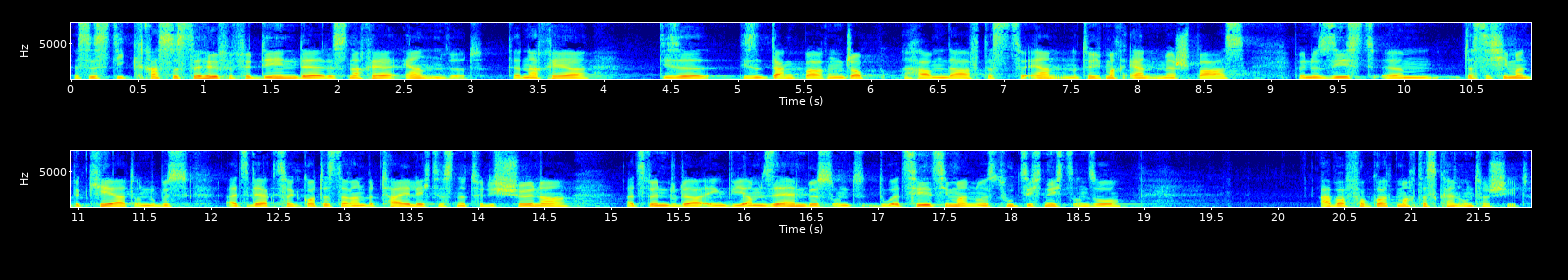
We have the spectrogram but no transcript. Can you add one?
das ist die krasseste Hilfe für den, der das nachher ernten wird, der nachher diese, diesen dankbaren Job haben darf, das zu ernten. Natürlich macht Ernten mehr Spaß, wenn du siehst, ähm, dass sich jemand bekehrt und du bist als Werkzeug Gottes daran beteiligt, das ist natürlich schöner, als wenn du da irgendwie am Säen bist und du erzählst jemandem und es tut sich nichts und so. Aber vor Gott macht das keinen Unterschied.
